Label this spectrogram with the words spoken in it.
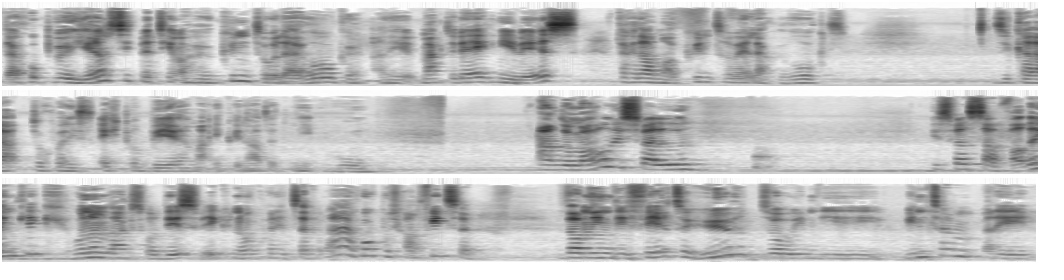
dat je op je grens zit met wat je kunt door dat roken. Allee, het maakt het eigenlijk niet wijs dat je dat allemaal kunt terwijl je rookt. Dus ik ga dat toch wel eens echt proberen, maar ik weet altijd niet hoe. Aan de mal is wel... Is wel denk ik. Gewoon omdat ik zo deze week ook wel iets heb van... Ah, ik moet gaan fietsen. Dan in die 40 uur, zo in die winter... Allee,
